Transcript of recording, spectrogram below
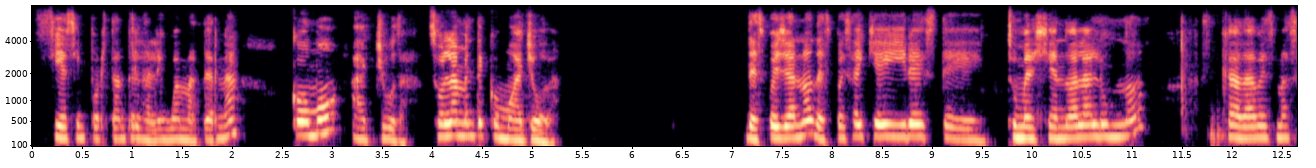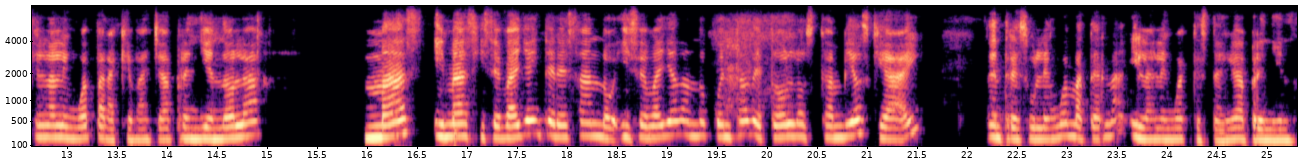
sí es importante la lengua materna como ayuda, solamente como ayuda. Después ya no, después hay que ir este, sumergiendo al alumno cada vez más en la lengua para que vaya aprendiéndola más y más y se vaya interesando y se vaya dando cuenta de todos los cambios que hay entre su lengua materna y la lengua que está aprendiendo.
